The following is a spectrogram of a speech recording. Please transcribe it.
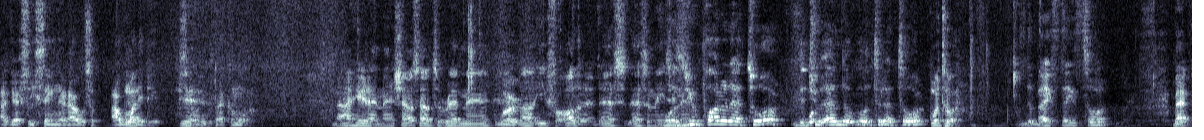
I guess he's seen that I was I wanted it. So Yeah. he was like, come on. Nah, I hear that, man. Shouts out to Redman. Word. Uh, eat for all of that. That's that's amazing. Was man. you part of that tour? Did you end up going to that tour? What tour? The backstage tour? Back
